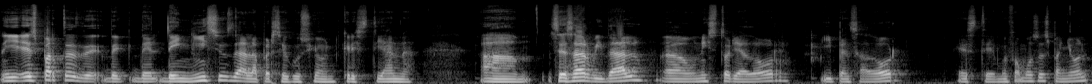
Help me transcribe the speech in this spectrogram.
Y es parte de, inicios de la persecución cristiana. César Vidal, un historiador y pensador este, muy famoso español,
